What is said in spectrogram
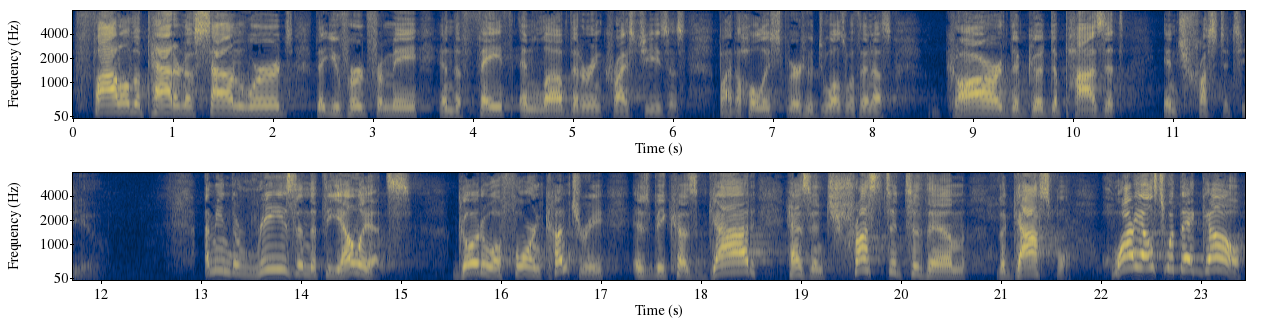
Follow the pattern of sound words that you've heard from me and the faith and love that are in Christ Jesus. By the Holy Spirit who dwells within us, guard the good deposit entrusted to you. I mean, the reason that the Elliots go to a foreign country is because God has entrusted to them the gospel. Why else would they go?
